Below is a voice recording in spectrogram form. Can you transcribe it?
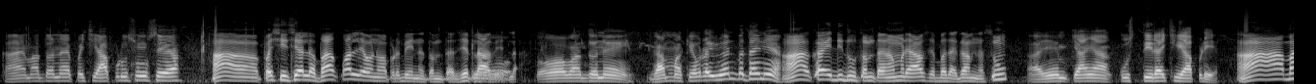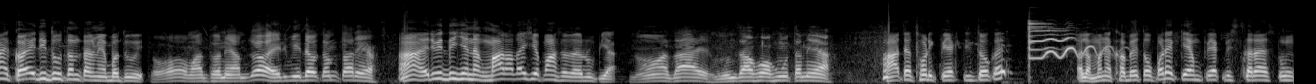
કાંઈ વાંધો નહીં પછી આપણું શું છે હા પછી છેલ્લે ભાગ પાડી લેવાનો આપણે બેને તમતાર જેટલા આવે એટલા. તો વાંધો નહીં. ગામમાં કેવડાવ્યું હોય ને બધાને હા કહી દીધું તમ તાર હમણાં આવશે બધા ગામના શું? હા એમ કે અહીંયા કુસ્તી રાખી આપણે. હા હા ભાઈ કહી દીધું તમ તાર મેં બધું તો વાંધો નહીં આમ જો હેરવી દઉં તમ તારે. હા હરવી દીજે ને મારા રહેશે પાંચ હજાર રૂપિયા. ન જાય મુંજા હો હું તમે. હા તે થોડીક પ્રેક્ટિસ તો કર. એટલે મને ખબર તો પડે કેમ પ્રેક્ટિસ કરાશ તું.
